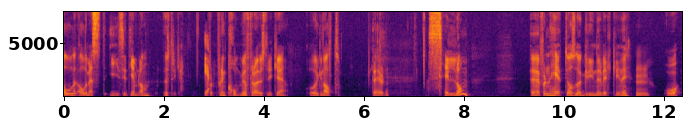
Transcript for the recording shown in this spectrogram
aller, aller mest i sitt hjemland, Østerrike. Ja. For, for den kommer jo fra Østerrike originalt. Det gjør den. Selv om eh, For den heter jo altså da Grüner Weltliner. Mm. Og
